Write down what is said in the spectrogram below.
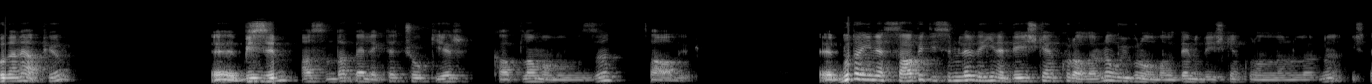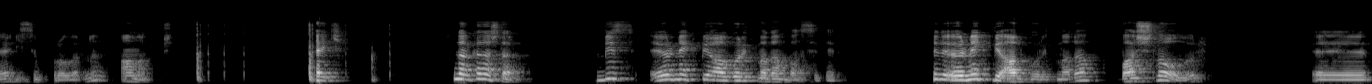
Bu da ne yapıyor? Ee, bizim aslında bellekte çok yer kaplamamamızı sağlıyor. Ee, bu da yine sabit isimleri de yine değişken kurallarına uygun olmalı. Demin değişken kurallarını işte isim kurallarını anlatmıştık. Peki. Şimdi arkadaşlar biz örnek bir algoritmadan bahsedelim. Şimdi örnek bir algoritmada başla olur. Ee,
